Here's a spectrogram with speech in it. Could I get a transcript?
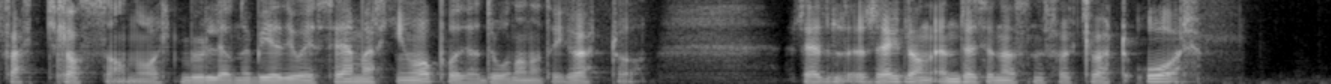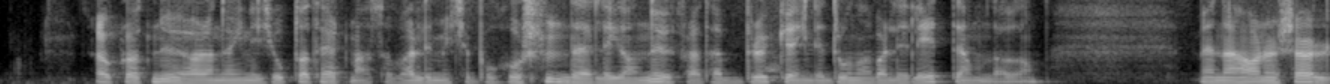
vektklassene og alt mulig. Og nå blir det jo ei C-merking òg på de dronene etter hvert. Og reglene endres jo nesten for hvert år. Akkurat nå har jeg egentlig ikke oppdatert meg så veldig mye på hvordan det ligger an nå, for jeg bruker egentlig droner veldig lite om dagene. Men jeg har nå sjøl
